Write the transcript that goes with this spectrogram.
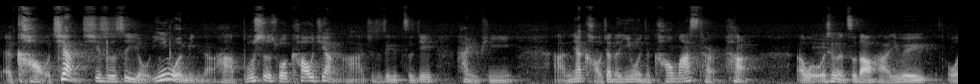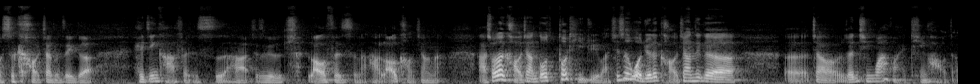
呃，烤酱其实是有英文名的哈，不是说烤酱啊，就是这个直接汉语拼音啊，人家烤酱的英文叫 call master 哈。啊，我为什么知道哈？因为我是烤酱的这个黑金卡粉丝哈，就是老粉丝了哈，老烤酱了啊。说到烤酱，多多提一句吧。其实我觉得烤酱这个，呃，叫人情关怀挺好的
